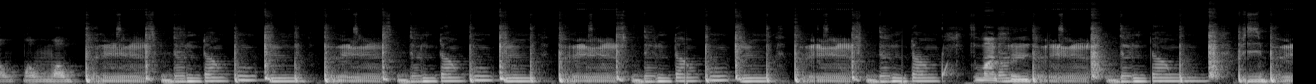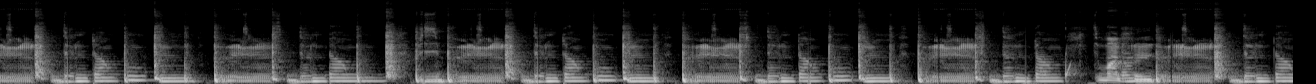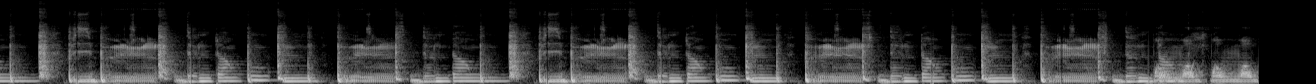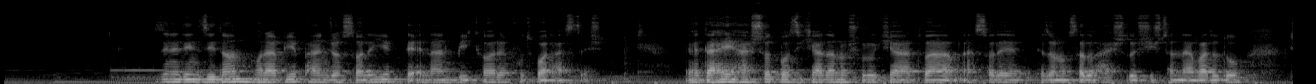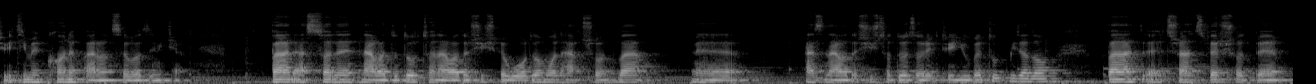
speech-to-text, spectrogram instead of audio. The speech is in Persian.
زیندین مربی 50 ساله فعلا بیکار فوتبال هستش. دهه 80 بازی کردن رو شروع کرد و از سال 1986 تا 92 توی تیم کان فرانسه بازی می‌کرد. بعد از سال 92 تا 96 به بردو ملحق شد و از 96 تا 2001 توی یووه توپ می‌زد و بعد ترانسفر شد به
